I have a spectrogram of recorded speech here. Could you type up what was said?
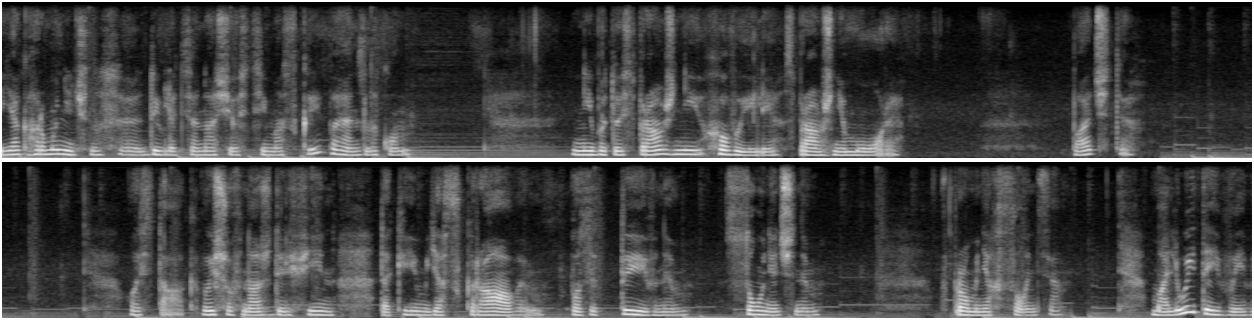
і як гармонічно е, дивляться наші ось ці маски пензликом. Нібито й справжні хвилі, справжнє море. Бачите? Ось так. Вийшов наш дельфін таким яскравим, позитивним, сонячним в променях сонця. Малюйте й ви,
